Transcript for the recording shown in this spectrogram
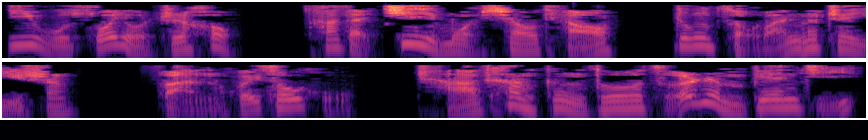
一无所有之后，他在寂寞萧条中走完了这一生。返回搜狐，查看更多责任编辑。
